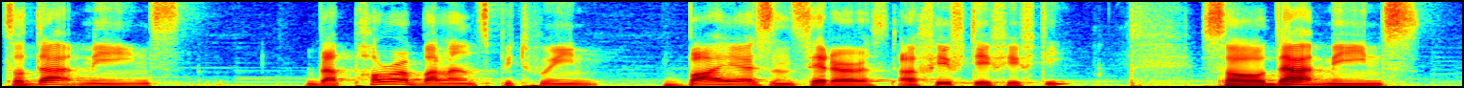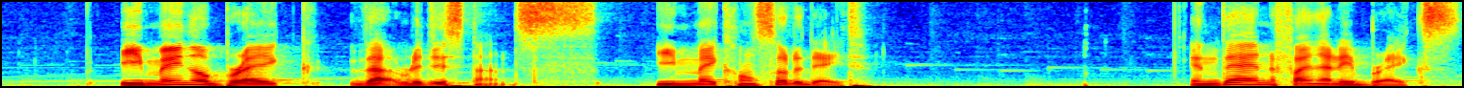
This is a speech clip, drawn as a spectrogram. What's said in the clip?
So that means the power balance between buyers and sellers are 50-50. So that means it may not break that resistance. It may consolidate. And then finally breaks.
